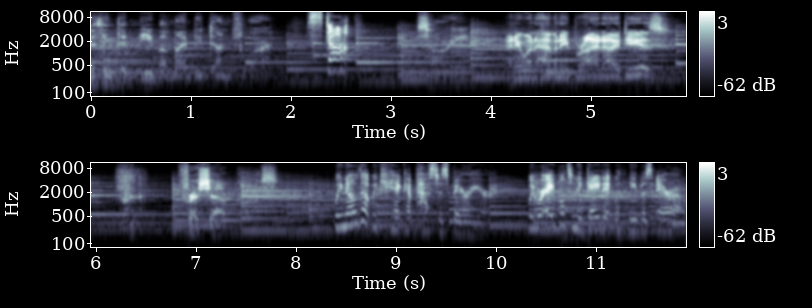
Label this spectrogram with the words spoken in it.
I think that Neba might be done for. Stop. Sorry. Anyone have any bright ideas? Fresh out, boss. We know that we can't get past his barrier. We were able to negate it with Neba's arrow,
